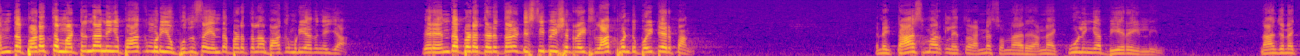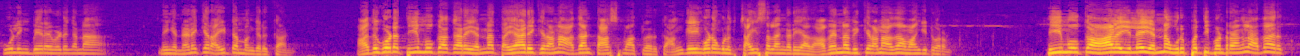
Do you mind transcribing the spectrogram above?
அந்த படத்தை மட்டும்தான் நீங்க பார்க்க முடியும். புதுசா எந்த படத்தெல்லாம் பார்க்க முடியாதுங்க ஐயா. வேற எந்த படத்தை எடுத்தாலும் டிஸ்ட்ரிபியூஷன் ரைட்ஸ் லாக் பண்ணிட்டு போயிட்டே இருப்பாங்க. எனக்கு டாஸ்மார்க்ல நேற்று ஒரு அண்ணன் சொன்னார் அண்ணன் கூலிங்காக பீரே இல்லைன்னு. நான் சொன்னேன் கூலிங் பீரை விடுங்கண்ணா. நீங்கள் நினைக்கிற ஐட்டம் அங்கே இருக்கான்னு. அது கூட திமுக காரை என்ன தயாரிக்கிறானோ அதான் டாஸ்மார்க்கில் இருக்கு. அங்கேயும் கூட உங்களுக்கு சாய்ஸ் எல்லாம் கிடையாது. அவன் என்ன விற்கிறானோ அதான் வாங்கிட்டு வரணும். திமுக ஆலையிலே என்ன உற்பத்தி பண்ணுறாங்களோ அதான் இருக்கும்.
